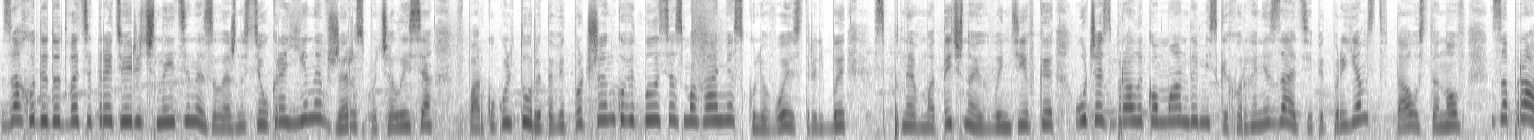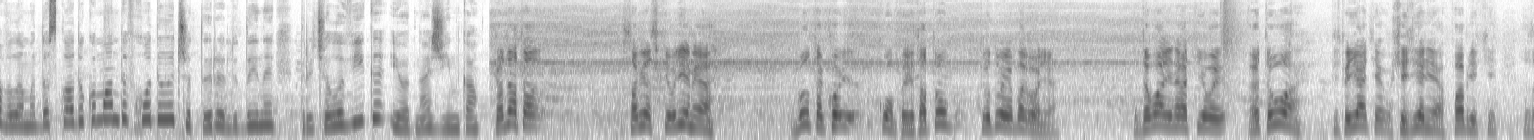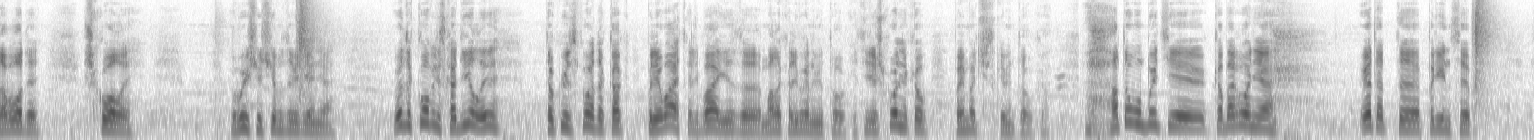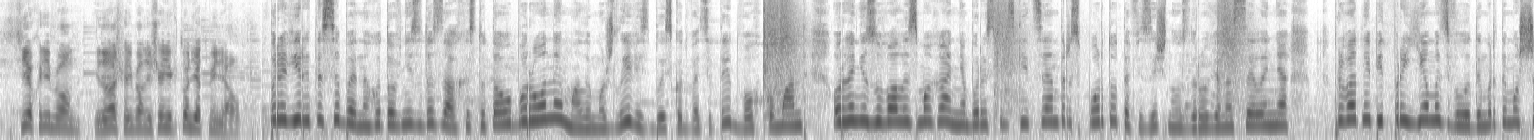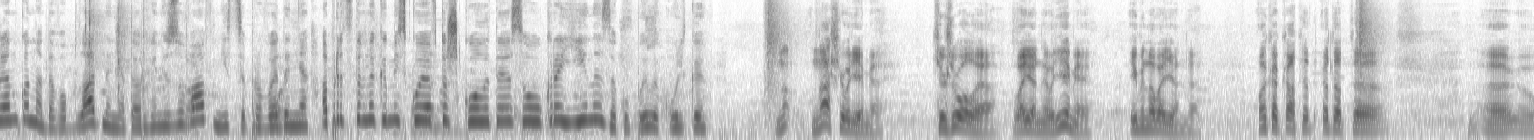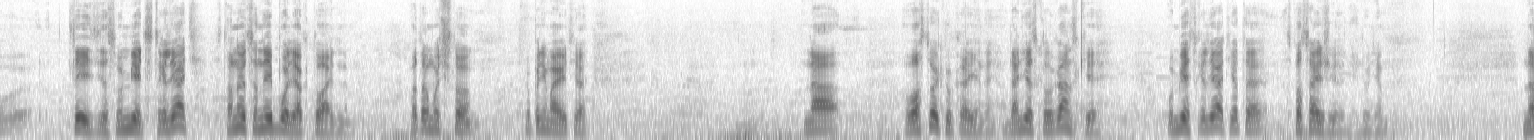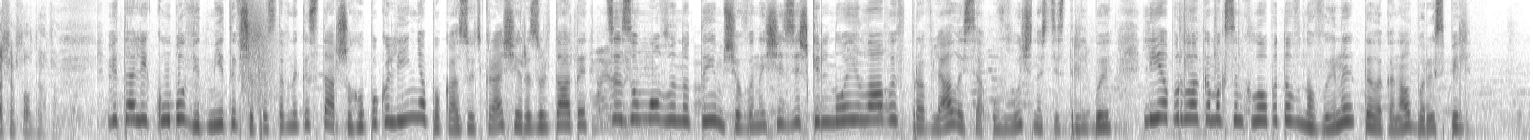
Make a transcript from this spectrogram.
Заходи до 23-ї річниці незалежності України вже розпочалися. В парку культури та відпочинку відбулися змагання з кульової стрільби з пневматичної гвинтівки. Участь брали команди міських організацій, підприємств та установ. За правилами до складу команди входили чотири людини: три чоловіки і одна жінка. Когда-то в советское время был такой комплекс «Ато трудовой обороне». Сдавали нарративы ГТО, предприятия, учреждения, фабрики, заводы, школы, высшие чем заведения. В этот комплекс ходил и такой вид спорта, как полевая стрельба из э, малокалиберной винтовки. Среди школьников пневматическая винтовка. Готовы быть э, к обороне этот э, принцип тех времен и до наших времен еще никто не отменял. Перевірити себе на готовність до захисту та оборони мали можливість близько 22 команд. Організували змагання Бориспільський центр спорту та фізичного здоров'я населення. Приватний підприємець Володимир Тимошенко надав обладнання та організував місце проведення. А представники міської автошколи ТСО України закупили кульки. Но в наше время, тяжелое военное время, именно военное, он как раз этот, этот э, э, тезис «уметь стрелять» становится наиболее актуальным. Потому что, вы понимаете, на востоке Украины, в Донецке, Луганске, уметь стрелять – это спасает жизни людям, нашим солдатам. Віталій Кубов відмітив, що представники старшого покоління показують кращі результати. Це зумовлено тим, що вони ще зі шкільної лави вправлялися у влучності стрільби. Лія Бурлака, Максим Хлопотов. Новини телеканал Бориспіль.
